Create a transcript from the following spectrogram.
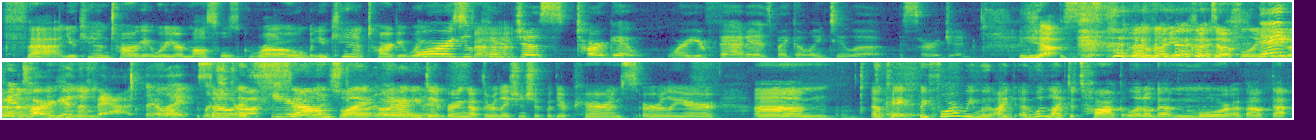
fat. You can target where your muscles grow, but you can't target where or you lose fat. Or you could just target where your fat is by going to a, a surgeon. Yes, Uh, you could definitely They do that. can target Mhm. the fat. They're like, let's so draw it here. sounds like oh, I mean you did bring up the relationship with your parents earlier. Um, okay, before we move, I, I would like to talk a little bit more about that.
